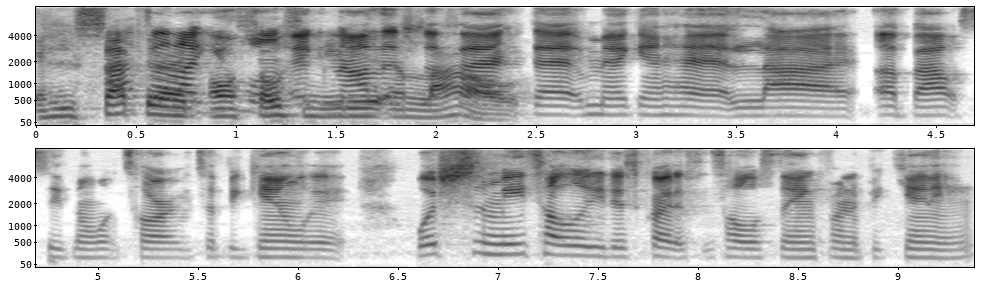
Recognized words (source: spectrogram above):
and he sat there like on social media and the lied. fact that Megan had lied about sleeping with Tory to begin with, which to me totally discredits this whole thing from the beginning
